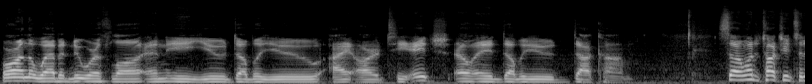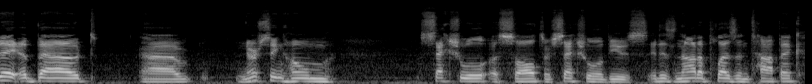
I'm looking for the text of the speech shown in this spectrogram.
or on the web at Neuwirth Law, N E U W I R T H L A W dot com. So I want to talk to you today about uh, nursing home sexual assault or sexual abuse. It is not a pleasant topic.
